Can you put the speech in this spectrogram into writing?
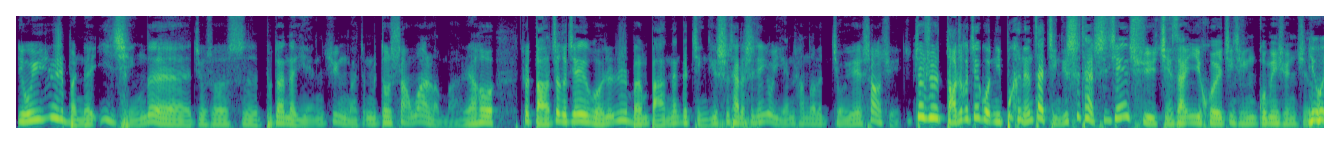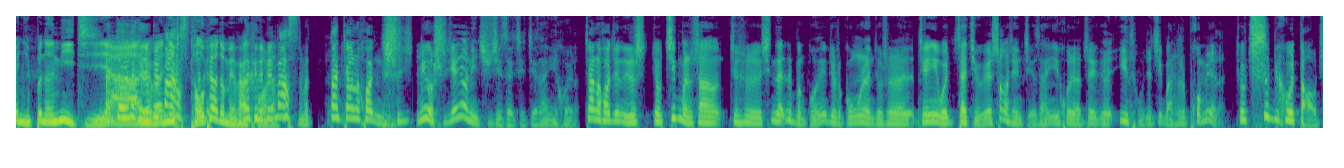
由于日本的疫情的，就说是不断的严峻嘛，这么都上万了嘛，然后就导致这个结果，就日本把那个紧急事态的时间又延长到了九月上旬，就是导致个结果，你不可能在紧急事态期间去解散议会进行国民选举，因为你不能密集啊，对，那肯定被骂死，投票都没法，那肯定被骂死嘛。但这样的话，你时没有时间让你去解散解解散议会了，这样的话就就就基本上就是现在日本国内就是公认，就是菅义伟在九月上旬解散议会的这个意图就基本上是破灭了，就势必会导致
